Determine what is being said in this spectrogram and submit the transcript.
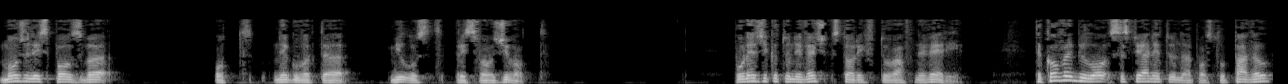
може да използва от Неговата милост при своя живот. Понеже като невеж сторих това в неверие. Такова е било състоянието на апостол Павел,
